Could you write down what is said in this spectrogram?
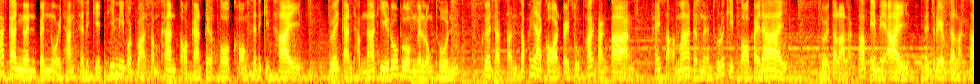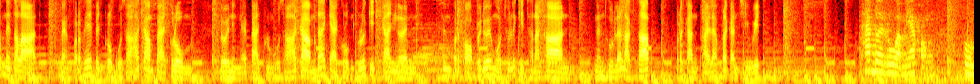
าคการเงินเป็นหน่วยทางเศรษฐกิจที่มีบทบาทสำคัญต่อการเติบโตของเศรษฐกิจไทย ด้วยการทำหน้าที่รวบรวมเงินลงทุน เพื่อจัดสรรทรัพยากรไปสู่ภาคต่างๆ ให้สามารถดำเนินธุรกิจต่อไปได้ โดยตลาดหลักทรัพย์ MAI ได้เตรียมจัดหลักทรัพย์ในตลาด แบ่งประเภทเป็นกลุ่มอุตสาหกรรม 8 กลุ่ม โดยหนึ่งใน 8 กลุ่มอุตสาหกรรมได้แก่กลุ่มธุรกิจการเงิน ซึ่งประกอบไปด้วยหมวดธุรกิจธนาคาร เงินทุนและหลักทรัพย์ ประกันภัยและประกันชีวิต ภาพโดยรวมเนี่ยของกลุ่ม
